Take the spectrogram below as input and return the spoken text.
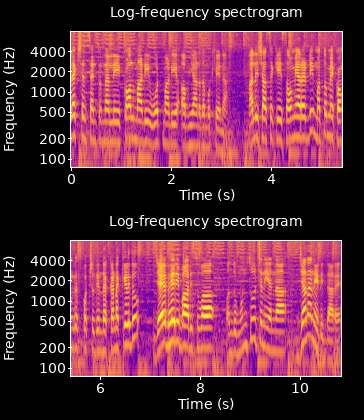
ಎಲೆಕ್ಷನ್ ಸೆಂಟರ್ನಲ್ಲಿ ಕಾಲ್ ಮಾಡಿ, ವೋಟ್ ಮಾಡಿ ಅಭಿಯಾನದ ಮುಖೇನ. ಹಾಲಿ ಶಾಸಕಿ ಸೌಮ್ಯ ರೆಡ್ಡಿ ಮತ್ತೊಮ್ಮೆ ಕಾಂಗ್ರೆಸ್ ಪಕ್ಷದಿಂದ ಕಣಕ್ಕಿಳಿದು ಜಯಭೇರಿ ಬಾರಿಸುವ ಒಂದು ಮುನ್ಸೂಚನೆಯನ್ನ ಜನ ನೀಡಿದ್ದಾರೆ.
